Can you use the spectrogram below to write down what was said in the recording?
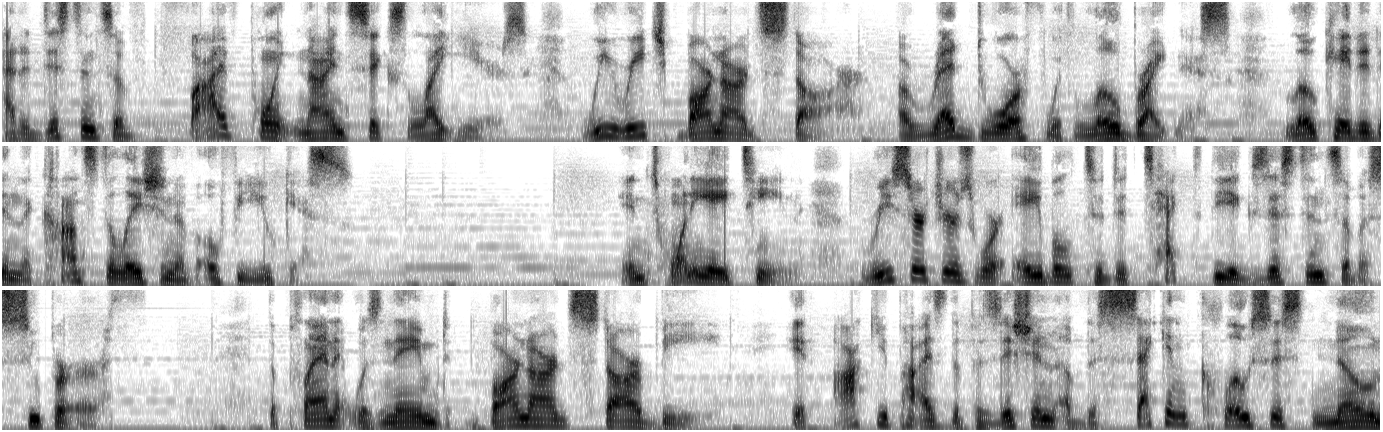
At a distance of 5.96 light-years, we reach Barnard's star, a red dwarf with low brightness, located in the constellation of Ophiuchus. In 2018, researchers were able to detect the existence of a super-Earth. The planet was named Barnard's Star B. It occupies the position of the second closest known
